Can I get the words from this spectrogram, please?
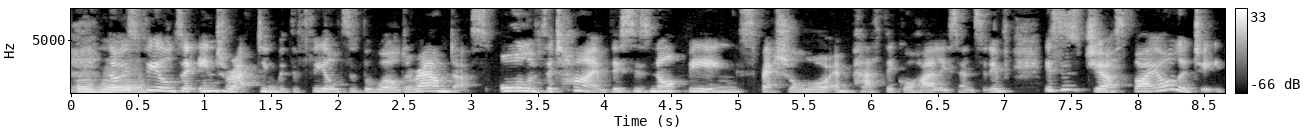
Mm-hmm. Those fields are interacting with the fields of the world around us all of the time. This is not being special or empathic or highly sensitive. This is just biology.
